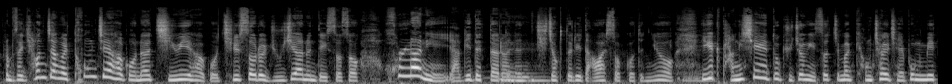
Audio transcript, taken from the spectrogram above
그러면서 현장을 통제하거나 지휘하고 질서를 유지하는 데 있어서 혼란이 야기됐다라는 네. 지적들이 나왔었거든요. 네. 이게 당시에도 규정이 있었지만 경찰 제복 및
